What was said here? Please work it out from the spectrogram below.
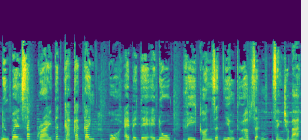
Đừng quên subscribe tất cả các kênh của FPT Edu vì còn rất nhiều thứ hấp dẫn dành cho bạn.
